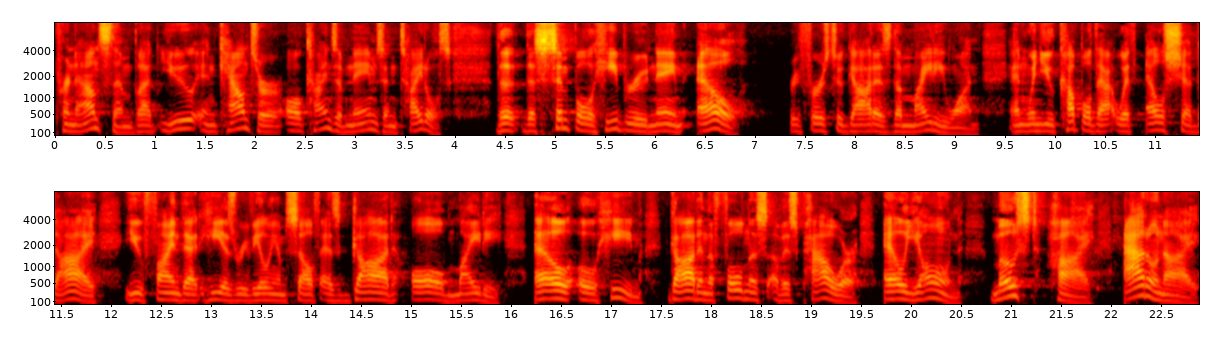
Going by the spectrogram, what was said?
pronounce them. But you encounter all kinds of names and titles. The, the simple Hebrew name El refers to God as the mighty one. And when you couple that with El Shaddai, you find that he is revealing himself as God Almighty, Elohim, God in the fullness of his power. Elyon, Most High. Adonai,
